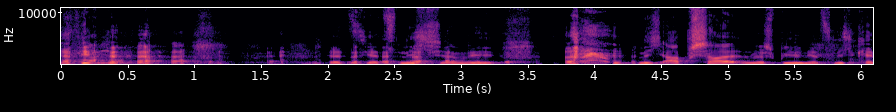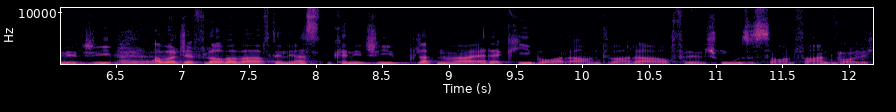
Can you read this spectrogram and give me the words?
Jetzt, jetzt nicht irgendwie nicht abschalten, wir spielen jetzt nicht Kenny G. Aber Jeff Lorber war auf den ersten Kenny G-Platten war er der Keyboarder und war da auch für den Schmuse-Sound verantwortlich.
